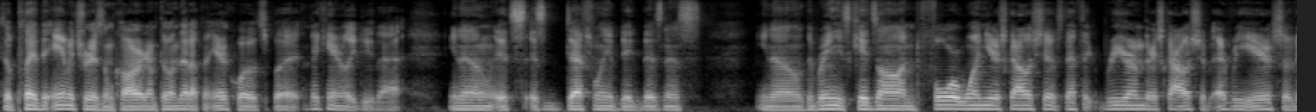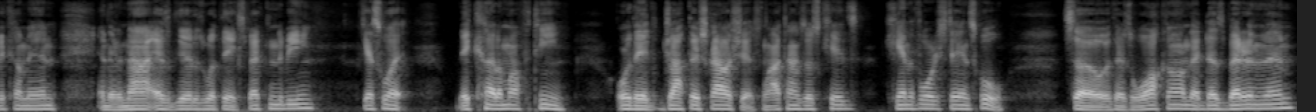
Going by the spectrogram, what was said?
to play the amateurism card. I'm throwing that up in air quotes, but they can't really do that. You know, it's it's definitely a big business. You know, they bring these kids on for one year scholarships. They have to re earn their scholarship every year. So they come in and they're not as good as what they expect them to be. Guess what? They cut them off the team or they drop their scholarships. A lot of times those kids can't afford to stay in school. So if there's a walk on that does better than them,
